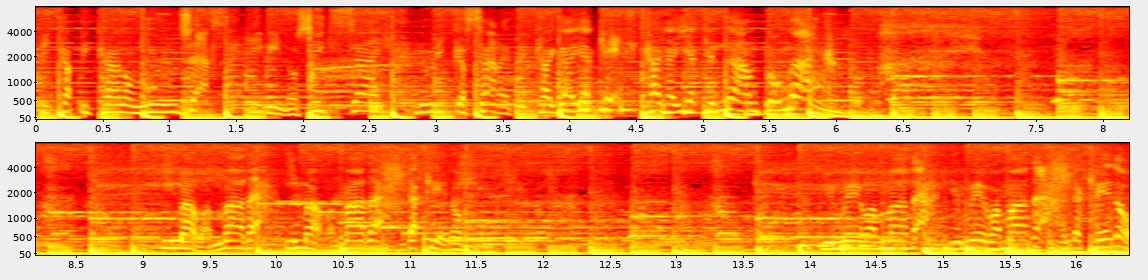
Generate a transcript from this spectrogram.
ピカピカのニュージャックス。日々の色彩。塗り重ねて輝け。輝けなんとなく。今はまだ今はまだだけど。夢はまだ夢はまだだけど。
